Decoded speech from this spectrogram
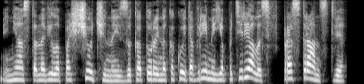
Меня остановила пощечина, из-за которой на какое-то время я потерялась в пространстве.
